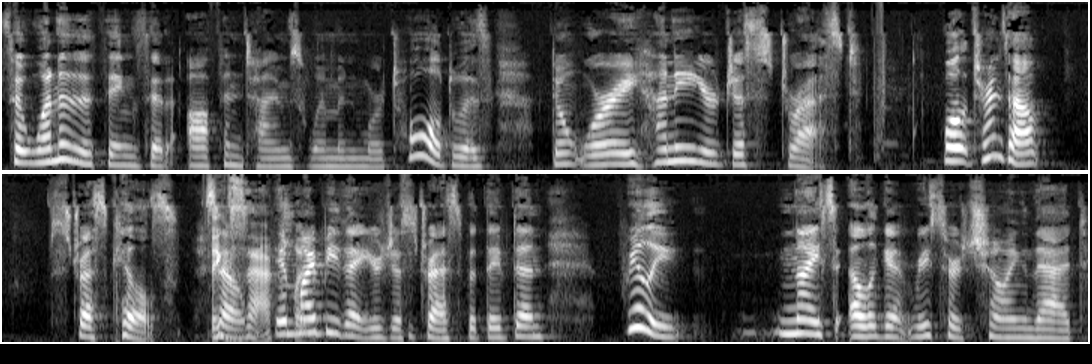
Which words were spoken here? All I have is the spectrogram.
So one of the things that oftentimes women were told was, "Don't worry, honey, you're just stressed." Well, it turns out stress kills. So exactly. It might be that you're just stressed, but they've done really nice, elegant research showing that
